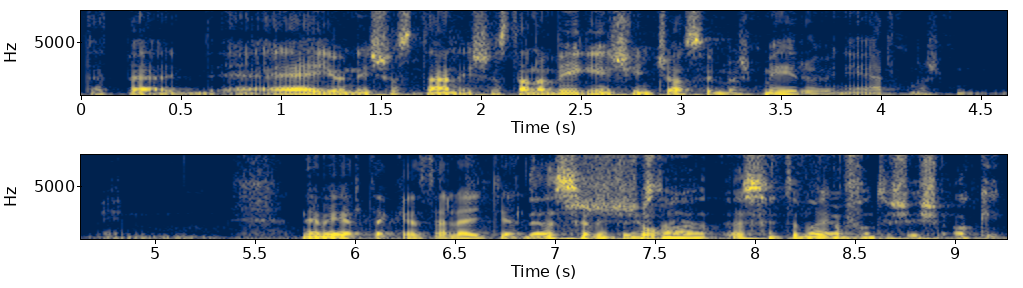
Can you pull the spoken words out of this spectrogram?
tehát be, eljön, és aztán, és aztán a végén sincs az, hogy most miért ő nyert, most nem értek ezzel egyet. De ez szerintem, Soha. nagyon, ez szerintem nagyon fontos, és akik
